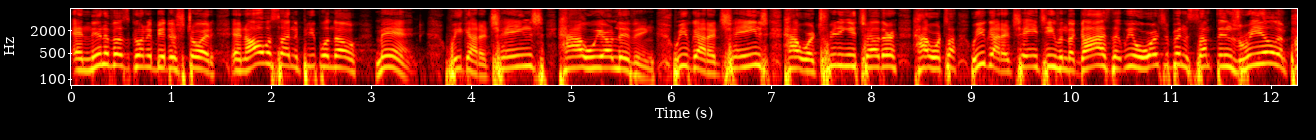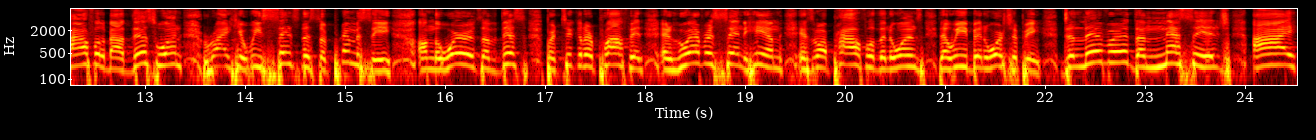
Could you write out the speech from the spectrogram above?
and Nineveh's going to be destroyed. And all of a sudden, people know, man, we got to change how we are living. We've got to change how we're treating each other, how we're talking. We've got to change even the gods that we were worshiping. Something's real and powerful about this one right here. We sense the supremacy on the words of this particular prophet, and whoever sent him is more powerful than the ones that we've been worshiping. Deliver the message I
